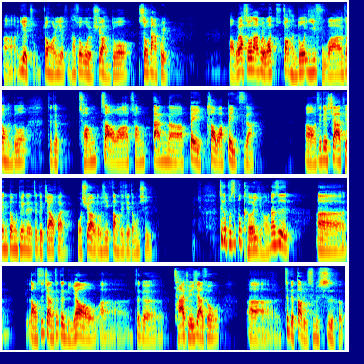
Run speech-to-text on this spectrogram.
啊、业主，装潢的业主，他说我有需要很多收纳柜，啊，我要收纳柜，我要装很多衣服啊，装很多这个床罩啊、床单啊、被套啊、被子啊，啊，这些夏天冬天的这个交换，我需要有东西放这些东西。这个不是不可以哦，但是呃。老实讲，这个你要啊、呃，这个察觉一下，说啊、呃，这个到底是不是适合？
